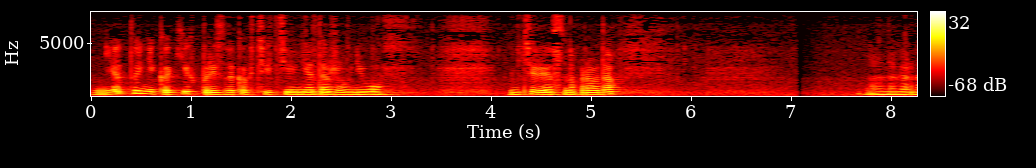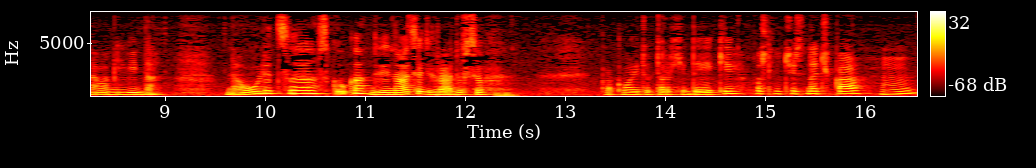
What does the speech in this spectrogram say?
Нету никаких признаков цветения даже у него. Интересно, правда? А, наверное, вам не видно. На улице сколько? 12 градусов. Как мои тут орхидейки после чесночка. М -м?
